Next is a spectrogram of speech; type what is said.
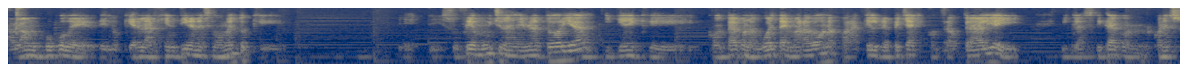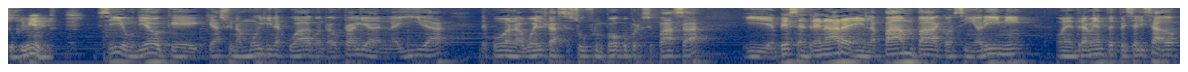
hablamos un poco de, lo que era la Argentina en ese momento, que este, sufría mucho en la eliminatoria y tiene que contar con la vuelta de Maradona para aquel repechaje contra Australia y, clasificar con, ese sufrimiento. Sí, un Diego que, hace una muy linda jugada contra Australia en la ida, después en la vuelta se sufre un poco, pero se pasa, y empieza a entrenar en La Pampa con Signorini, un entrenamiento especializado.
